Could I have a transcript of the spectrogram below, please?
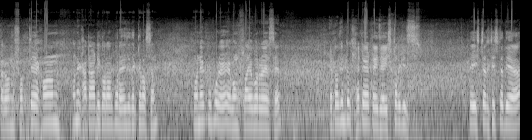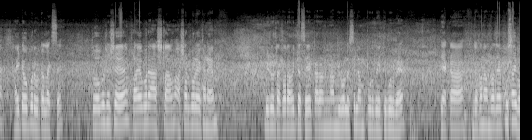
কারণ সবচেয়ে এখন অনেক হাঁটাহাঁটি করার পরে যে দেখতে পাচ্ছেন, অনেক উপরে এবং ফ্লাইওভার রয়েছে। এটাও কিন্তু হেঁটে হেঁটে যে স্টার এই স্টার কিসটা দিয়ে হাইটা উপরে উঠে লাগছে। তো অবশেষে ফ্লাইওভারে আসলাম, আসার পরে এখানে ভিডিওটা করা হইতেছে। কারণ আমি বলেছিলাম পূর্বে, ইতিপূর্বে যে একটা যখন আমরা যাই পুষাইব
